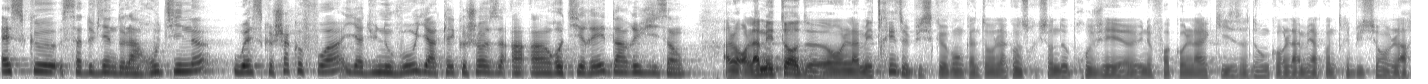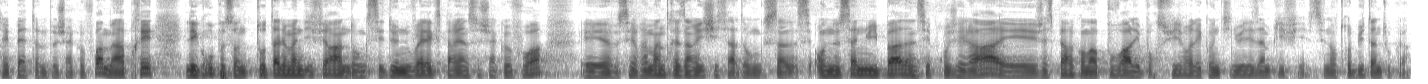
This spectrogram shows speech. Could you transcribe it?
est-ce que ça devient de la routine ou est-ce que chaque fois il y a du nouveau, il y a quelque chose à, en retirer d'enrichissant? Alors la méthode, on la maîtrise puisque bon, quand on la construction de projet, euh, une fois qu'on l'a acquise, donc on la met à contribution, on la répète un peu chaque fois. Mais après, les groupes sont totalement différents, donc c'est de nouvelles expériences chaque fois et euh, c'est vraiment très enrichissant. Donc on ne s'ennuie pas dans ces projets-là et j'espère qu'on va pouvoir les poursuivre, les continuer, les amplifier. C'est notre but en tout cas.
